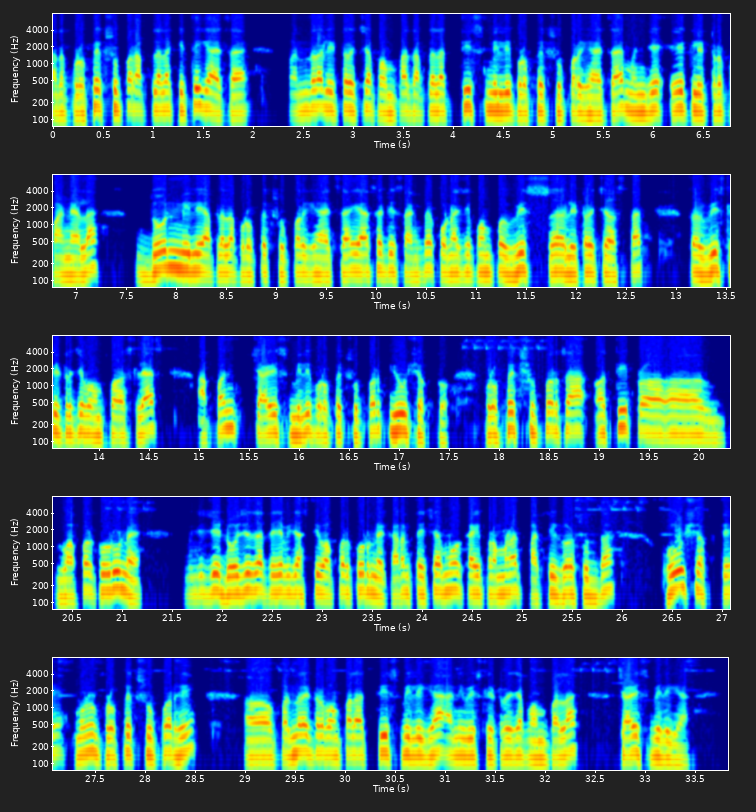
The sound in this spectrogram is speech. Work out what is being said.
आता प्रोफेक्ट सुपर आपल्याला किती घ्यायचा आहे? पंधरा लिटरच्या पंपात आपल्याला तीस मिली प्रोफेक्स सुपर घ्यायचा आहे. म्हणजे एक लिटर पाण्याला दोन मिली आपल्याला प्रोफेक्स सुपर घ्यायचा आहे. यासाठी सांगतं कोणाचे पंप वीस लिटरचे असतात तर वीस लिटरचे पंप असल्यास आपण चाळीस मिली प्रोफेक्स सुपर घेऊ शकतो. प्रोफेक्स सुपरचा अति प्र वापर करू नये. म्हणजे जे डोजेस आहे त्याच्या जास्ती वापर करू नये. कारण त्याच्यामुळे काही प्रमाणात पातीगळ सुद्धा होऊ शकते. म्हणून प्रोफेक्स सुपर हे पंधरा लिटर पंपाला तीस मिली घ्या आणि वीस लिटरच्या पंपाला चाळीस मिली घ्या.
